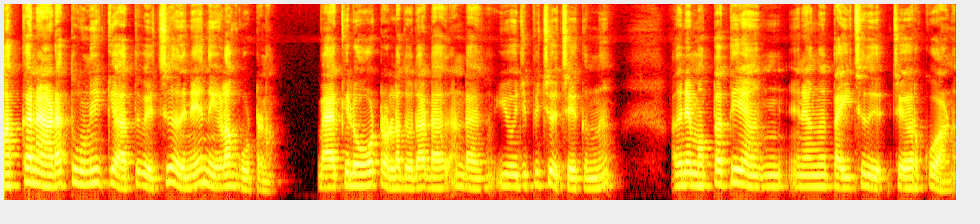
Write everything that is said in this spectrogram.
മക്കനാടെ തുണിക്കകത്ത് വെച്ച് അതിനെ നീളം കൂട്ടണം. ബാക്കിലോട്ടുള്ള ഉണ്ടായിരുന്നു യോജിപ്പിച്ച് വെച്ചേക്കുന്നു. അതിനെ മൊത്തത്തിൽ അങ്ങ് തയ്ച്ച് ചേർക്കുവാണ്.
